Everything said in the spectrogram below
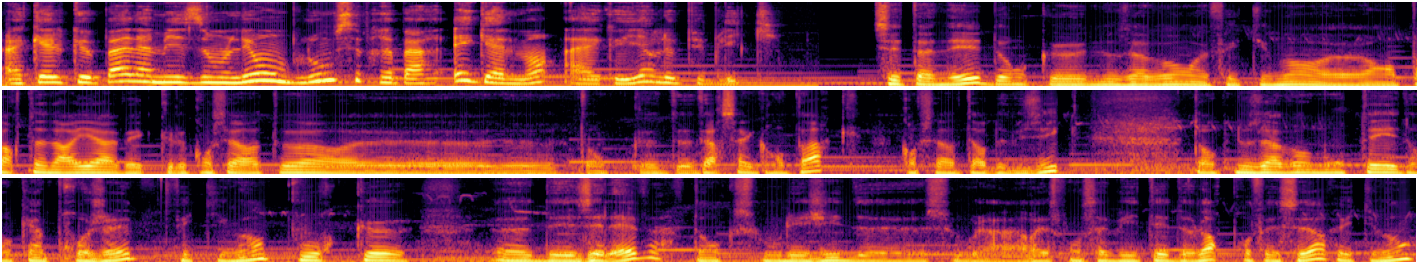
À quelques pas, la maison Léon Blum se prépare également à accueillir le public. Cette année, donc, euh, nous avons effectivement, euh, en partenariat avec le conservatoire euh, de Versailles Grand Parc, conservateur de musique, donc nous avons monté donc un projet effectivement pour que des élèves, donc sous l'égide, sous la responsabilité de leur professeur, effectivement,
